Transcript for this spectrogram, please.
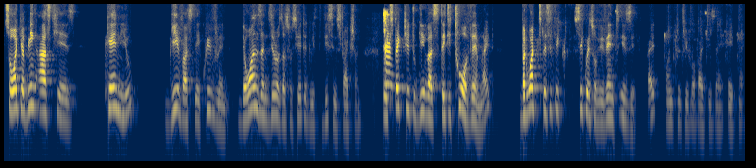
So what you're being asked here is, can you give us the equivalent, the ones and zeros associated with this instruction? We mm. expect you to give us 32 of them, right? But what specific sequence of events is it, right? One, two, three, four, five, six, seven, eight, nine.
